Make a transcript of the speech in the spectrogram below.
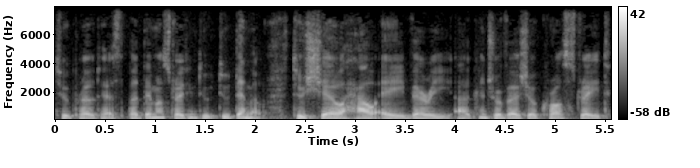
to protest, but demonstrating to, to demo, to show how a very uh, controversial cross-strait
